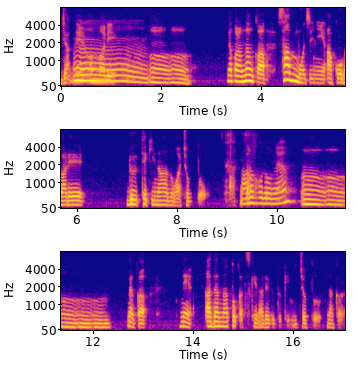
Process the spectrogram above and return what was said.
じゃんね、あんまり。うんうんうん。だからなんか3文字に憧れる的なのはちょっと。なるほどね。うんうんうんうんうん。なんかね、あだ名とかつけられるときにちょっとなんか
